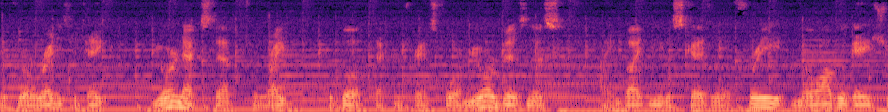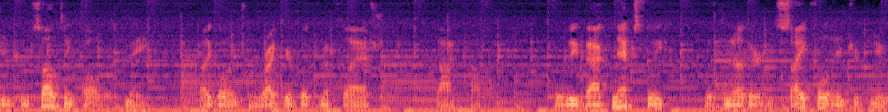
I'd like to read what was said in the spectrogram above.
If you're ready to take your next step to write the book that can transform your business, I invite you to schedule a free, no obligation consulting call with me by going to writeyourbookinaflash.com. We'll be back next week with another insightful interview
